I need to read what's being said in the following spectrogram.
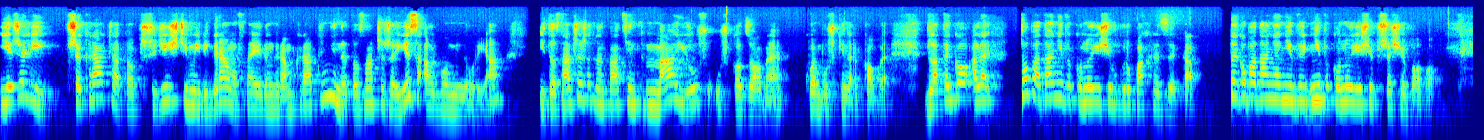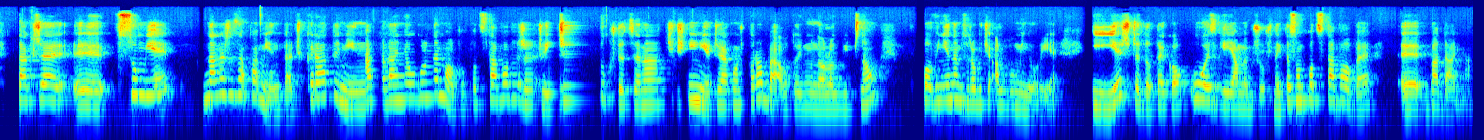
Jeżeli przekracza to 30 mg na 1 gram kreatyniny, to znaczy, że jest albuminuria i to znaczy, że ten pacjent ma już uszkodzone kłębuszki nerkowe. Dlatego, ale to badanie wykonuje się w grupach ryzyka. Tego badania nie, wy, nie wykonuje się przesiewowo. Także yy, w sumie należy zapamiętać, kreatynina, badania ogólne moczu, podstawowe rzeczy, czy cukrzycę, nadciśnienie, czy jakąś chorobę autoimmunologiczną, powinienem zrobić albuminurię. I jeszcze do tego USG jamy brzusznej. To są podstawowe y, badania.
